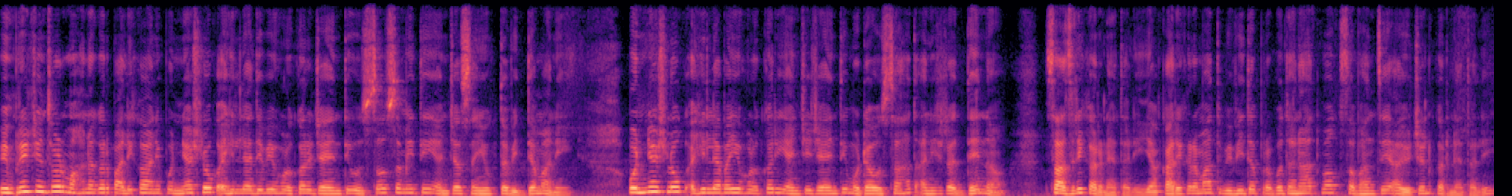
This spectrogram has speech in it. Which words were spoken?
पिंपरी चिंचवड महानगरपालिका आणि पुण्यश्लोक अहिल्यादेवी होळकर जयंती उत्सव समिती यांच्या संयुक्त विद्यमाने पुण्यश्लोक अहिल्याबाई होळकर यांची जयंती मोठ्या उत्साहात आणि श्रद्धेनं साजरी करण्यात आली. या कार्यक्रमात विविध प्रबोधनात्मक सभांचे आयोजन करण्यात आले.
